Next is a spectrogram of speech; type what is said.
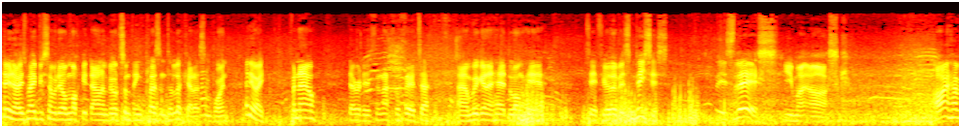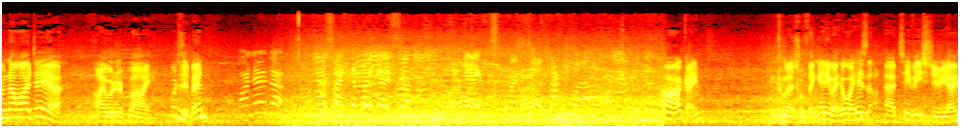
who knows? Maybe somebody will knock it down and build something pleasant to look at at some point. Anyway, for now, there it is, the National Theatre, and we're going to head along here see a few other bits and pieces. What is this? You might ask. I have no idea. I would reply. What is it, Ben? Well, I know that that's like the logo from the games. I don't really know. Oh, okay. Commercial thing. Anyway, oh, here's a TV studio,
